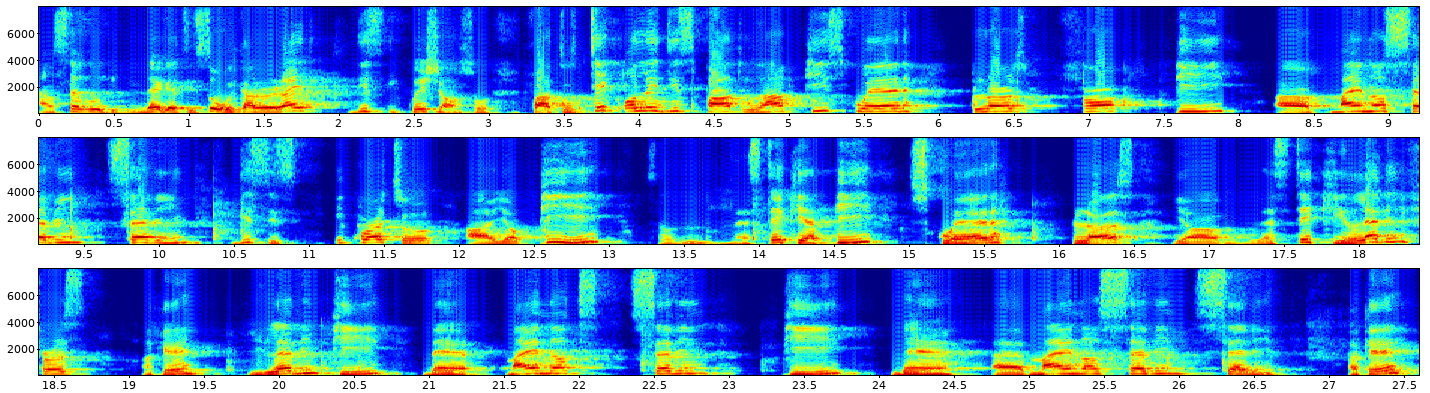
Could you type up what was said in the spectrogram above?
and 7 will be negative. So we can rewrite this equation. So for to take only this part, we have p squared plus 4p uh, minus 7, 7. This is equal to uh, your p. So let's take here p squared plus your, let's take 11 first. Okay, 11p, then minus 7p, then uh, minus 7, 7. Okay,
